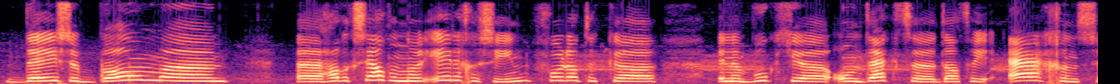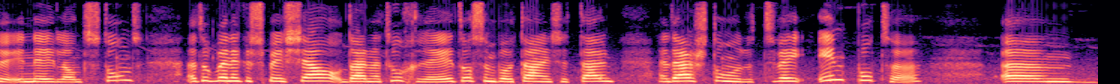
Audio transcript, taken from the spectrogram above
deze boom uh, had ik zelf nog nooit eerder gezien. Voordat ik uh, in een boekje ontdekte dat hij ergens in Nederland stond. En toen ben ik er speciaal daar naartoe gereden. Het was een botanische tuin. En daar stonden er twee inpotten um,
